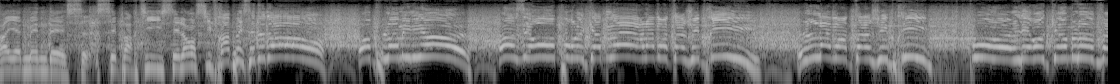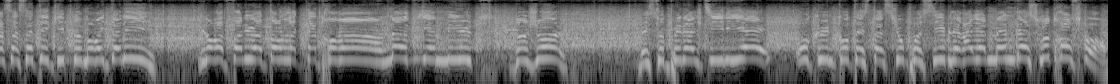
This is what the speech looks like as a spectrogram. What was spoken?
Ryan Mendes, c'est parti, il s'élance, il frappe et c'est dedans Au plein milieu 1-0 pour le Cap Vert, l'avantage est pris L'avantage est pris pour euh, les requins bleus face à cette équipe de Mauritanie. Il aura fallu attendre la 89e minute de jeu. Mais ce pénalty, il y est. Aucune contestation possible et Ryan Mendes le transforme.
